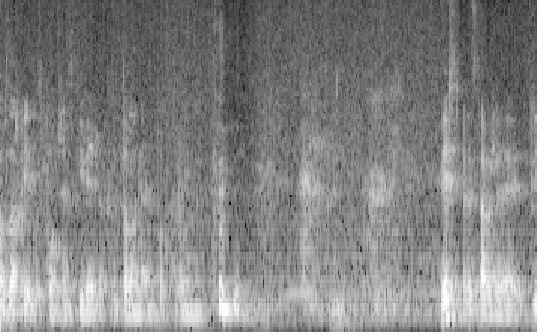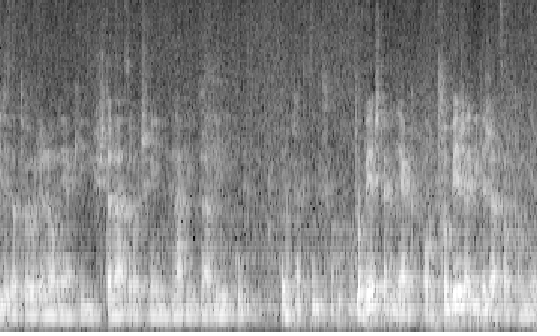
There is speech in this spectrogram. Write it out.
Obzvlášť, keď je to spoločenský, vieš, akceptované, podporované. Vieš si predstav, že príde za tvojou ženou nejaký 14-ročný na, vý, na výuku. To vieš tak nejak, to vieš aj vydržať celkom, nie?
